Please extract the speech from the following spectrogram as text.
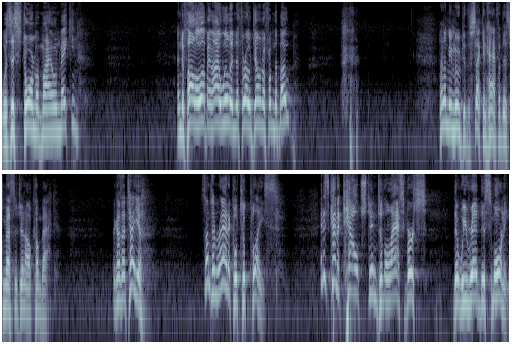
Was this storm of my own making? And to follow up, am I willing to throw Jonah from the boat? now, let me move to the second half of this message and I'll come back. Because I tell you, something radical took place. And it's kind of couched into the last verse that we read this morning.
